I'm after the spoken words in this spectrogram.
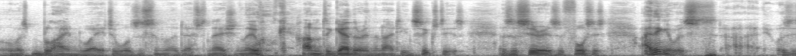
almost blind way towards a similar destination. They all come together in the 1960s as a series of forces. I think it was uh, it was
